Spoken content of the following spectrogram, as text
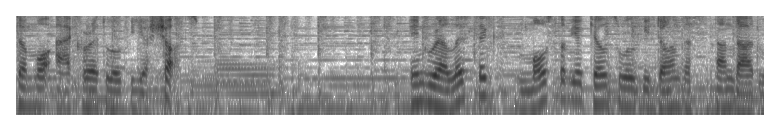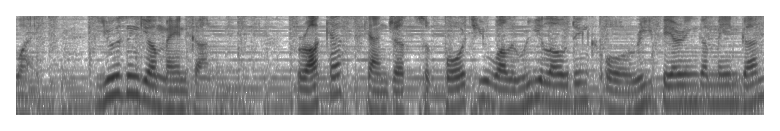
the more accurate will be your shots. In realistic, most of your kills will be done the standard way, using your main gun, Rockets can just support you while reloading or repairing a main gun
